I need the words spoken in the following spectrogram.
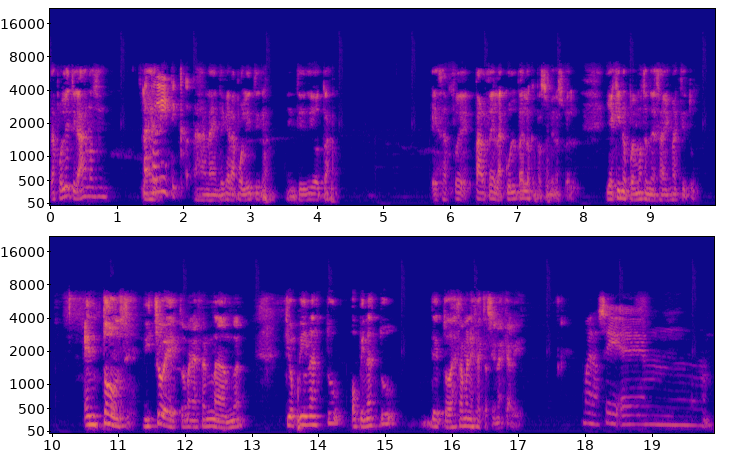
La política, ah, no sé. La, gente- política. Ajá, la gente que era política, gente idiota. Esa fue parte de la culpa de lo que pasó en Venezuela. Y aquí no podemos tener esa misma actitud. Entonces, dicho esto, María Fernanda, ¿qué opinas tú? ¿Opinas tú de todas estas manifestaciones que ha habido? Bueno, sí. em,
